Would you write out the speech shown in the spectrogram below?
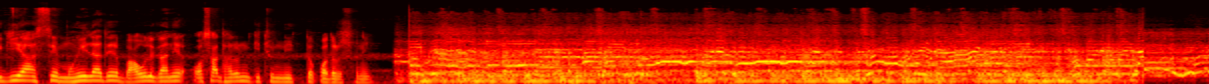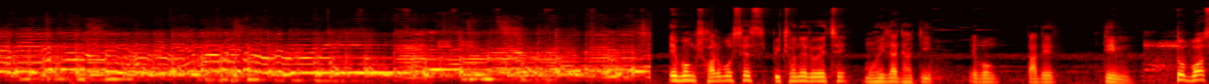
এগিয়ে আসছে মহিলাদের বাউল গানের অসাধারণ কিছু নৃত্য প্রদর্শনী। এবং সর্বশেষ পিছনে রয়েছে মহিলা ঢাকি এবং তাদের টিম। তো বস,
